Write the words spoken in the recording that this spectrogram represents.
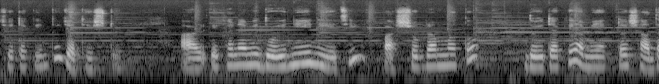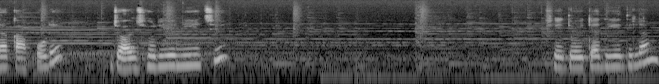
সেটা কিন্তু যথেষ্ট। আর এখানে আমি দই নিয়ে নিয়েছি, পাঁচশো গ্রাম মতো। দইটাকে আমি একটা সাদা কাপড়ে জল ঝরিয়ে নিয়েছি। সেই দইটা দিয়ে দিলাম।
